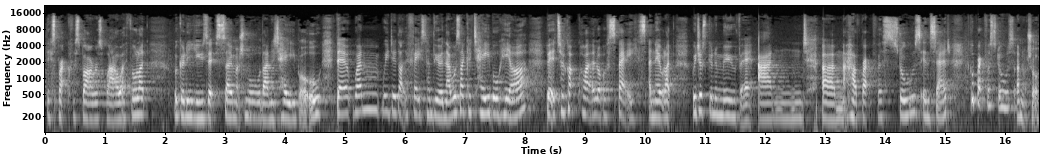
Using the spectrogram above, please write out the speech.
this breakfast bar as well. I feel like we're going to use it so much more than a table. There, when we did like the FaceTime viewing, there was like a table here, but it took up quite a lot of space and they were like, we're just going to move it and um, have breakfast stools instead. Good breakfast stools? I'm not sure.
